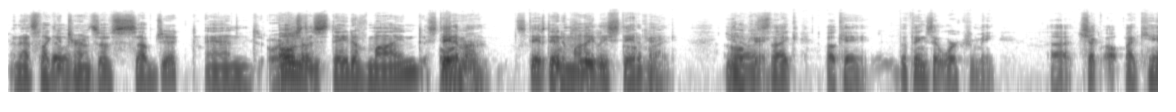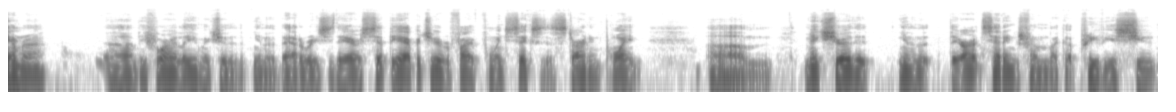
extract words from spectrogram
And that's So like that in terms of subject and or Oh, just no. a state of mind. State of mind. State, State of mind. completely state of mind. You know, it's like, okay, the things that work for me. Uh, check out my camera uh, before I leave. Make sure that you know the batteries is there. Set the aperture at five point six as a starting point. Um, make sure that you know that there aren't settings from like a previous shoot.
